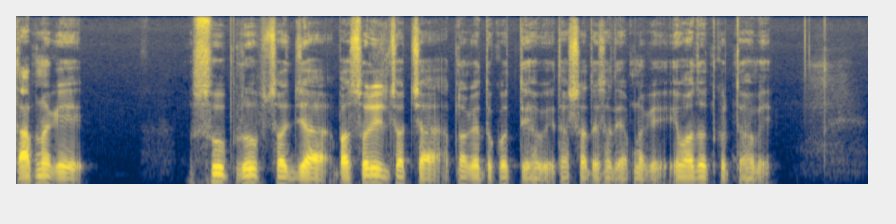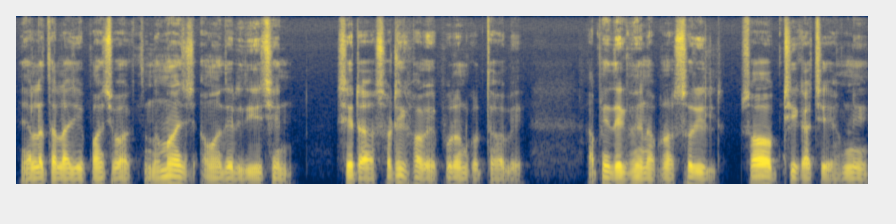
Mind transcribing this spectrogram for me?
তা আপনাকে সুপ, রূপ সজ্জা বা শরীর চর্চা আপনাকে তো করতে হবে, তার সাথে সাথে আপনাকে এবাদত করতে হবে। আল্লাহ তালা যে পাঁচ ওয়াক্ত নামাজ আমাদের দিয়েছেন সেটা সঠিকভাবে পূরণ করতে হবে। আপনি দেখবেন আপনার শরীর সব ঠিক আছে, আপনি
